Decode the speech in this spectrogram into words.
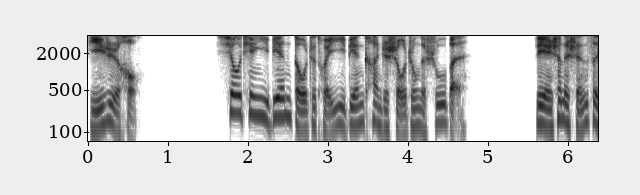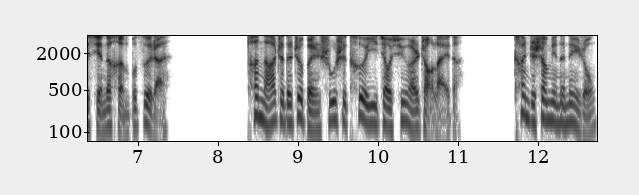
一日后，萧天一边抖着腿，一边看着手中的书本，脸上的神色显得很不自然。他拿着的这本书是特意叫薰儿找来的，看着上面的内容。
